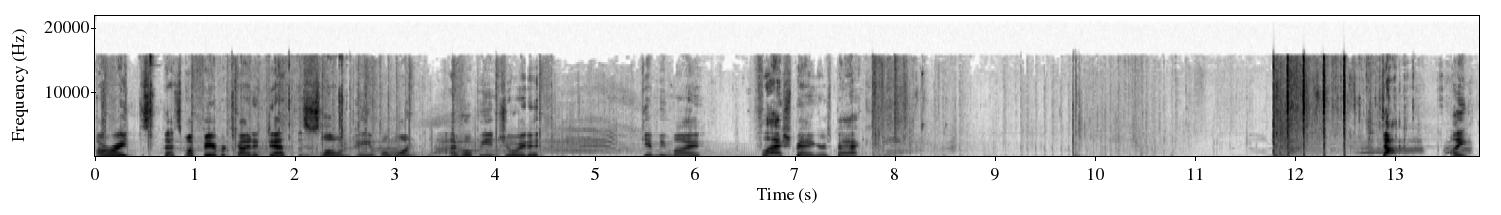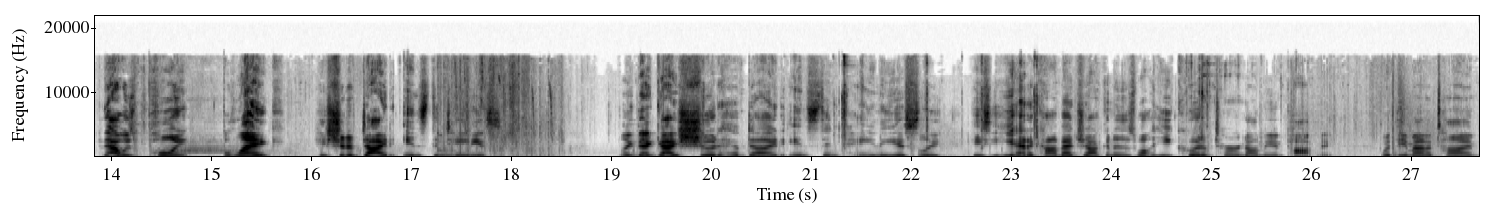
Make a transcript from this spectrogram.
Alright, that's my favorite kind of death, the slow and painful one. I hope he enjoyed it. Give me my flashbangers back. Die. Like, that was point blank. He should have died instantaneous. Like, that guy should have died instantaneously. He's, he had a combat shotgun as well. He could have turned on me and popped me with the amount of time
